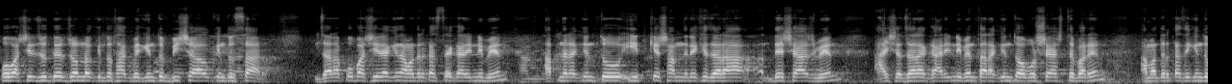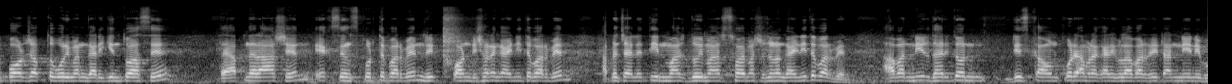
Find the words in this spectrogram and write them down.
প্রবাসীর যুদ্ধের জন্য কিন্তু থাকবে কিন্তু বিশাল কিন্তু স্যার। যারা প্রবাসীরা কিন্তু আমাদের কাছ থেকে গাড়ি নেবেন, আপনারা কিন্তু ঈদকে সামনে রেখে যারা দেশে আসবেন, আইসা যারা গাড়ি নেবেন তারা কিন্তু অবশ্যই আসতে পারেন। আমাদের কাছে কিন্তু পর্যাপ্ত পরিমাণ গাড়ি কিন্তু আছে। তাই আপনারা আসেন এক্সচেঞ্জ করতে পারবেন কন্ডিশনে গাড়ি নিতে পারবেন। আপনি চাইলে তিন মাস, দুই মাস, ছয় মাসের জন্য গাড়ি নিতে পারবেন। আবার নির্ধারিত ডিসকাউন্ট করে আমরা গাড়িগুলো আবার রিটার্ন নিয়ে নিব।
